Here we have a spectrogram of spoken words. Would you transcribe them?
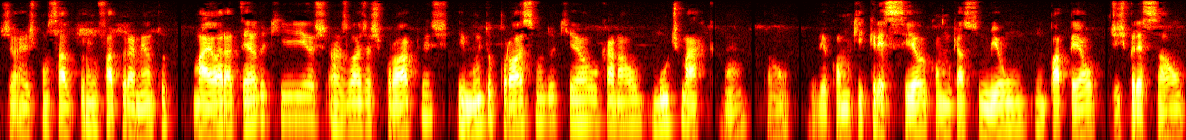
já é responsável por um faturamento maior até do que as, as, lojas próprias e muito próximo do que é o canal multimarca. Né? Então, ver como que cresceu, como que assumiu um, um papel de expressão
